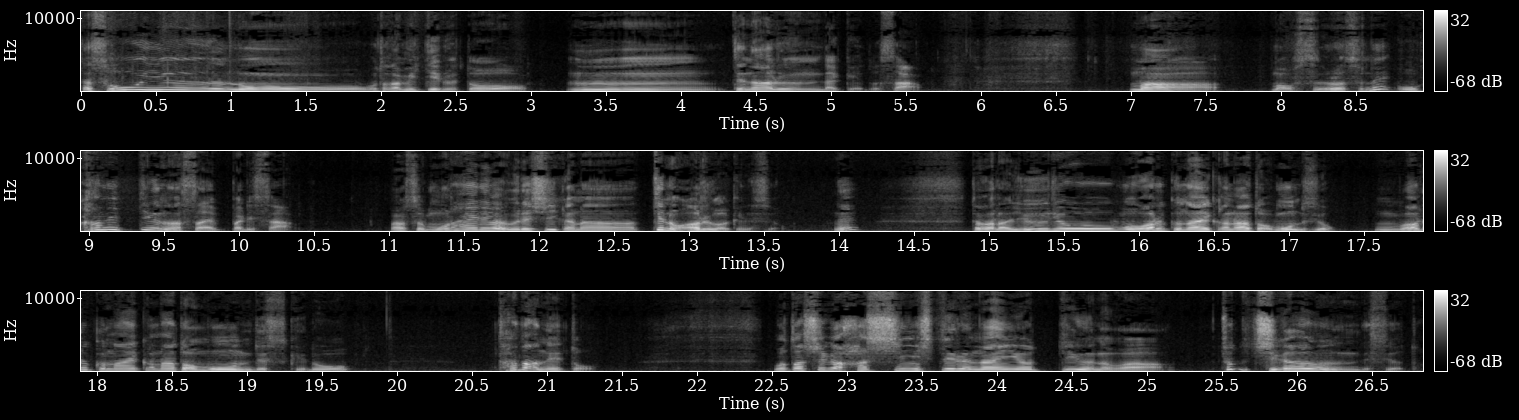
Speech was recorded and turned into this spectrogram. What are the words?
だそういうのとか見てると、うーん、ってなるんだけどさ。まあ、まあ、それは、それね、お金っていうのはさ、やっぱりさ、まあ、それもらえれば嬉しいかなってのはあるわけですよ。ね。だから、有料も悪くないかなとは思うんですよ。うん、悪くないかなとは思うんですけど、ただね、と。私が発信してる内容っていうのは、ちょっと違うんですよ、と。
